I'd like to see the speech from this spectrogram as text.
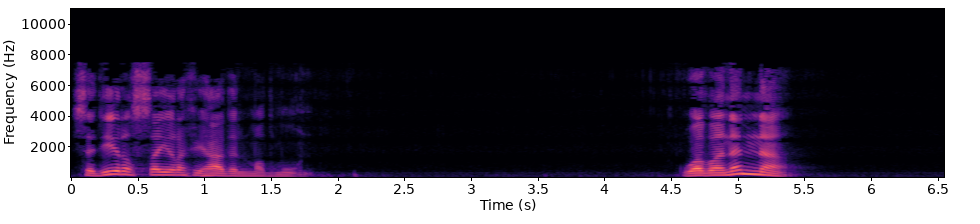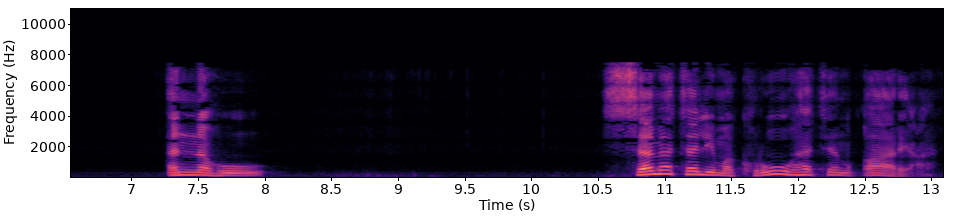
سدير الصيرة في هذا المضمون. وظننا أنه سمت لمكروهة قارعة.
